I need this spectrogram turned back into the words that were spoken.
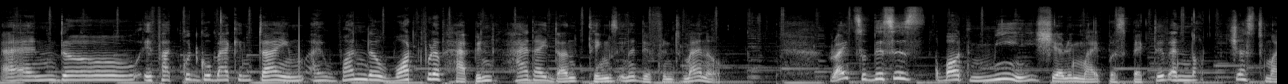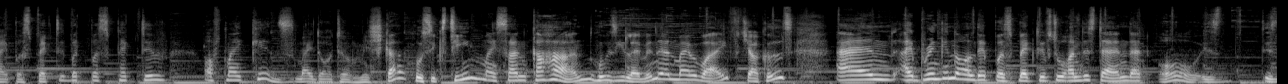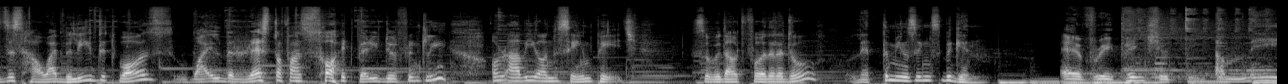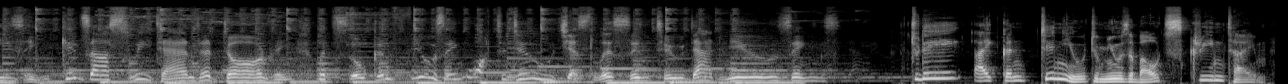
And uh, if i could go back in time i wonder what would have happened had i done things in a different manner. Right? So this is about me sharing my perspective and not just my perspective but perspective of my kids my daughter Mishka, who's 16, my son Kahan, who's 11, and my wife Chuckles. And I bring in all their perspectives to understand that, oh, is is this how I believed it was, while the rest of us saw it very differently? Or are we on the same page? So, without further ado, let the musings begin. Everything should be amazing. Kids are sweet and adoring, but so confusing what to do. Just listen to Dad Musings. Today, I continue to muse about screen time.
